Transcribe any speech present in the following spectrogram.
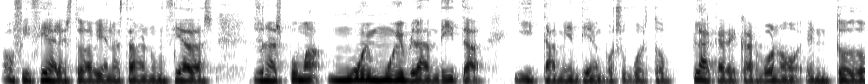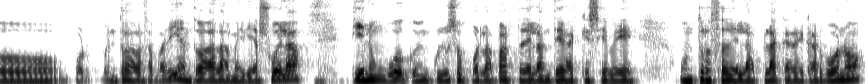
oficiales todavía no están anunciadas. Es una espuma muy, muy blandita y también tiene, por supuesto, placa de carbono en, todo, en toda la zapatilla, en toda la media suela. Tiene un hueco incluso por la parte delantera que se ve un trozo de la placa de carbono.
